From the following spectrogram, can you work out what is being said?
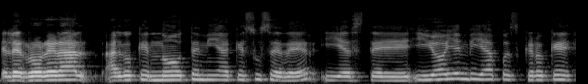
El error era algo que no tenía que suceder y, este, y hoy en día pues creo que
